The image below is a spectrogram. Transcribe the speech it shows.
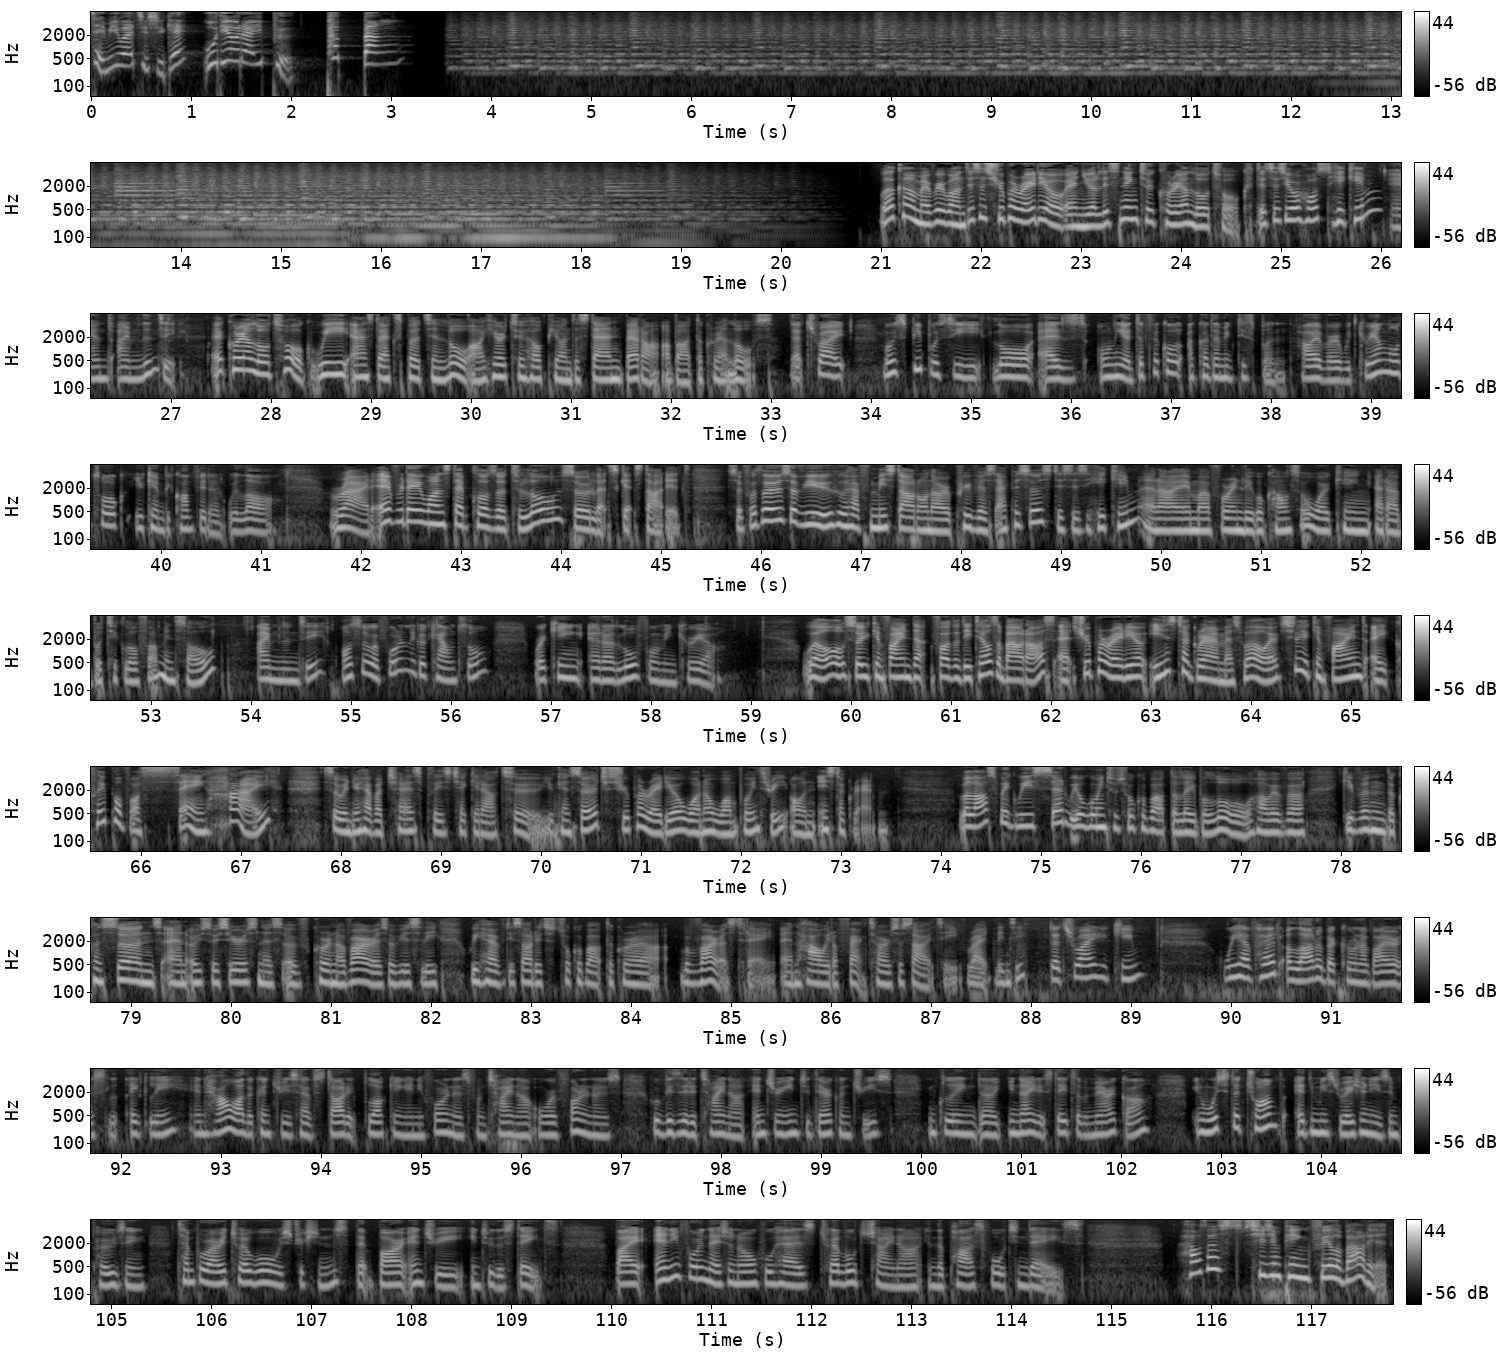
재미와 지식의 오디오 라이프 팝빵 Welcome everyone. This is Super Radio and you're listening to Korean Law Talk. This is your host Hee Kim and I'm Lindsay. At Korean Law Talk, we as the experts in law are here to help you understand better about the Korean laws. That's right. Most people see law as only a difficult academic discipline. However, with Korean Law Talk, you can be confident with law. Right. Every day one step closer to law, so let's get started. So for those of you who have missed out on our previous episodes, this is Hee Kim and I am a foreign legal counsel working at a boutique law firm in Seoul. I'm Lindsay, also a foreign legal counsel working at a law firm in Korea. Well, also you can find that further details about us at Super Radio Instagram as well. Actually, you can find a clip of us saying hi. So when you have a chance, please check it out too. You can search Super Radio 101.3 on Instagram. Well, last week we said we were going to talk about the labor law. However, given the concerns and also seriousness of coronavirus, obviously we have decided to talk about the coronavirus today and how it affects our society. Right, Lindsay? That's right, Kim. We have heard a lot about coronavirus lately and how other countries have started blocking any foreigners from China or foreigners who visited China entering into their countries, including the United States of America, in which the Trump administration is imposing temporary travel restrictions that bar entry into the states by any foreign national who has traveled to China in the past 14 days. How does Xi Jinping feel about it?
